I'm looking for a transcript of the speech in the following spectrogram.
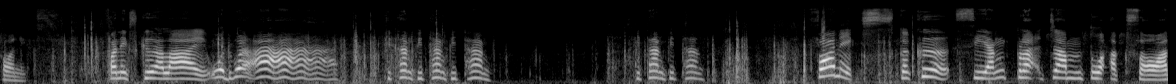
phonics phonics คืออะไรโอ้ดว่าอ่าผิดทางผิดทางผิดทางผิดทางผิดทาง phonics ก็คือเสียงประจำตัวอักษร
